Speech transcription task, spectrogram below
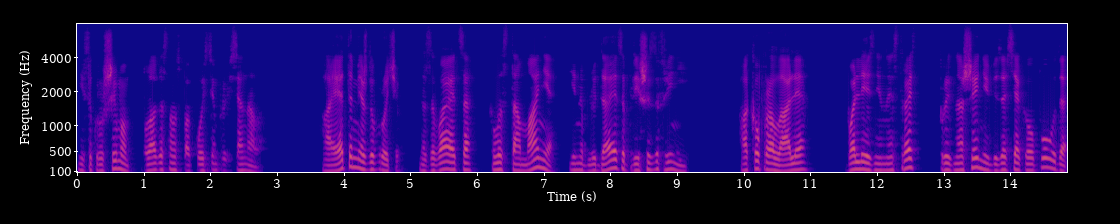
несокрушимым благостным спокойствием профессионала. А это, между прочим, называется кластомания и наблюдается при шизофрении. А копролалия – болезненная страсть к произношению безо всякого повода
